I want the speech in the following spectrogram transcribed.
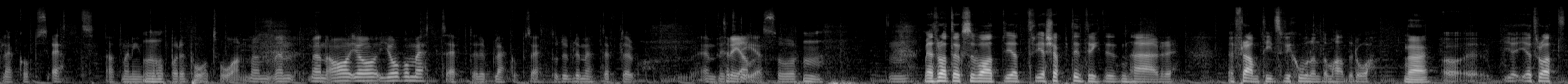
Black Ops 1 att man inte Mm. hoppade på tvåan. Men, men, men ja, jag, jag var mätt efter Black Ops 1 och du blev mätt efter MB3. Trean. Så, Mm. Mm. Men jag tror att det också var att jag, jag köpte inte riktigt den här framtidsvisionen de hade då. Nej. Eh, Jag, jag tror att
